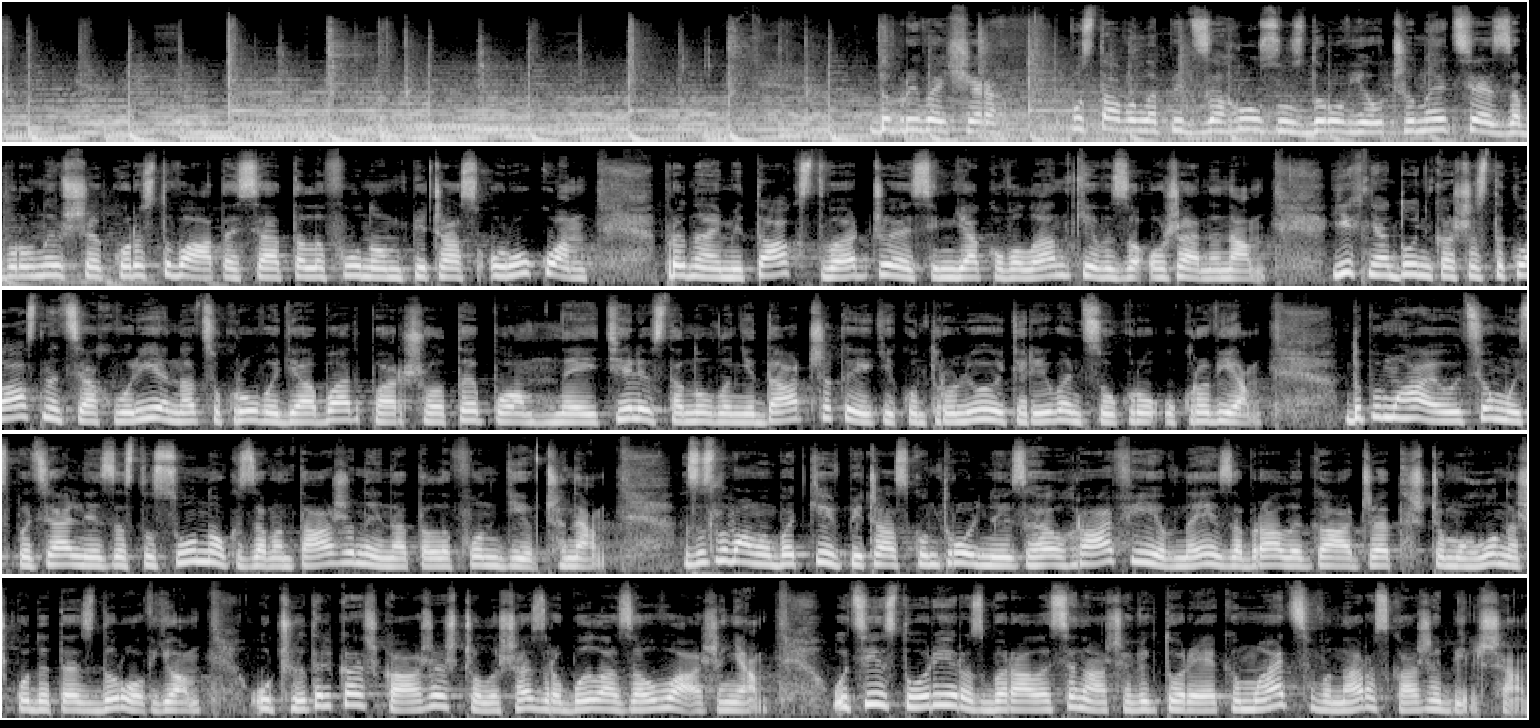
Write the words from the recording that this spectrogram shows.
Добрий вечір. Поставила під загрозу здоров'я учениці, заборонивши користуватися телефоном під час уроку. Принаймні так стверджує сім'я Коваленків з Оженина. Їхня донька шестикласниця хворіє на цукровий діабет першого типу. На її тілі встановлені датчики, які контролюють рівень цукру у крові. Допомагає у цьому і спеціальний застосунок, завантажений на телефон дівчини. За словами батьків, під час контрольної з географії в неї забрали гаджет, що могло нашкодити здоров'ю. Учителька ж каже, що лише зробила зауваження. У цій історії розбиралася наша Вікторія Кимець. Вона розкаже більше.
